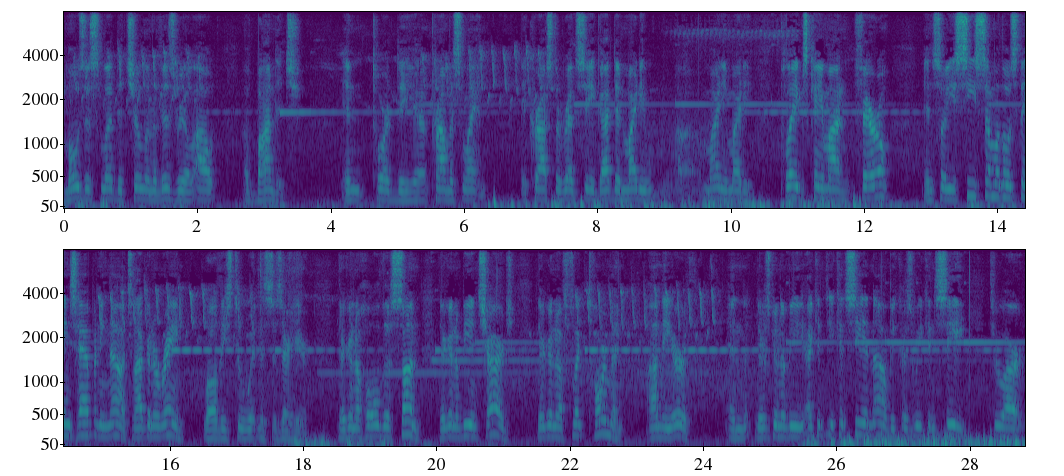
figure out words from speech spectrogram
Moses led the children of Israel out of bondage in toward the uh, promised land. They crossed the Red Sea. God did mighty, uh, mighty, mighty plagues came on Pharaoh. And so you see some of those things happening now. It's not going to rain while these two witnesses are here. They're going to hold the sun. They're going to be in charge. They're going to afflict torment on the earth. And there's going to be, I can, you can see it now because we can see through our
